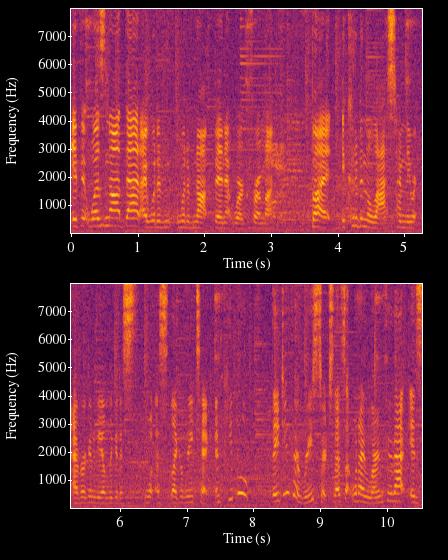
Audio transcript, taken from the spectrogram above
If it was not that, I would have would have not been at work for a month. But it could have been the last time they were ever going to be able to get a, a like a retic. And people, they do their research. That's what I learned through that is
